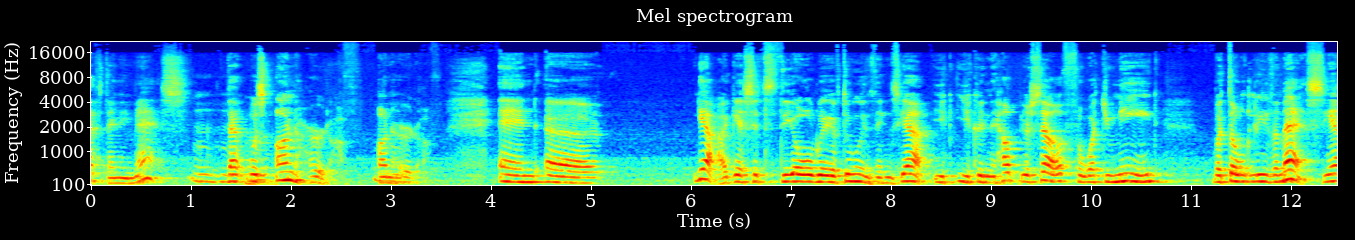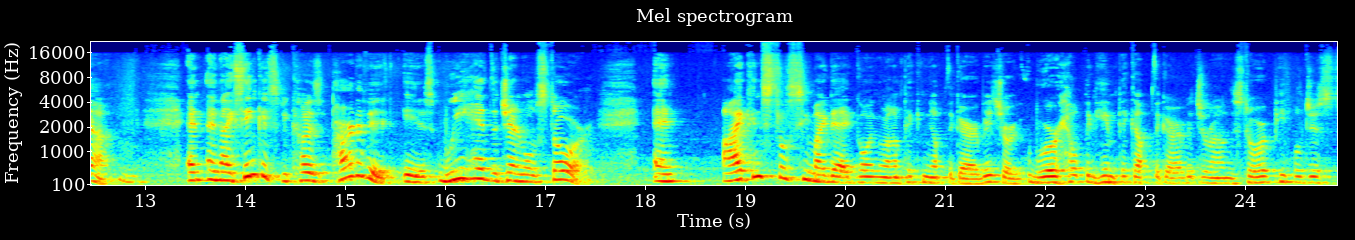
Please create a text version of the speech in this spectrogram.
left any mess. Mhm. That was unheard of, unheard of. And uh, yeah, I guess it's the old way of doing things. Yeah, you, you can help yourself for what you need, but don't leave a mess. Yeah. And, and I think it's because part of it is we had the general store, and I can still see my dad going around picking up the garbage, or we're helping him pick up the garbage around the store. People just,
